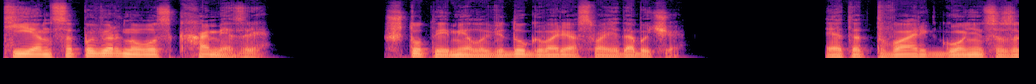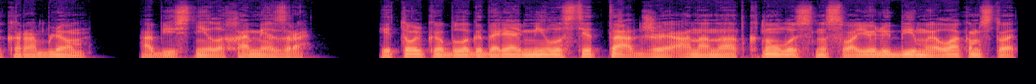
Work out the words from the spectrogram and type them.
Тьенца повернулась к Хамезре. Что ты имела в виду, говоря о своей добыче? «Эта тварь гонится за кораблем», — объяснила Хамезра. И только благодаря милости Таджи она наткнулась на свое любимое лакомство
